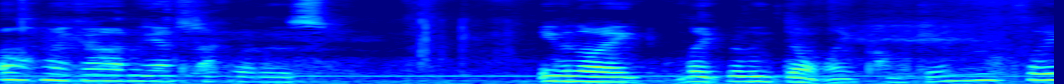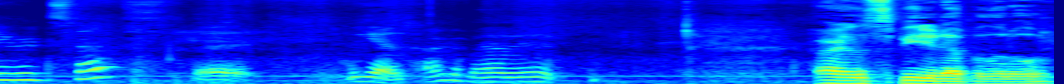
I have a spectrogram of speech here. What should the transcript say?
Oh my god, we have to talk about this. Even though I like really don't like pumpkin flavored stuff, but we gotta talk about it. All right, let's speed it up a little.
